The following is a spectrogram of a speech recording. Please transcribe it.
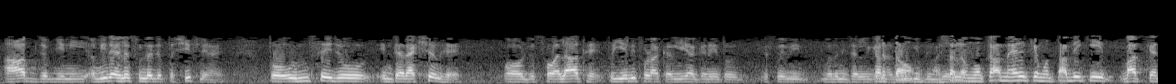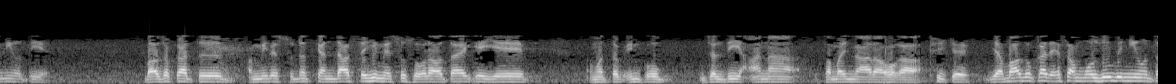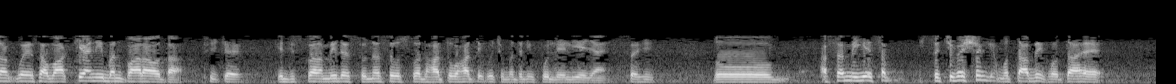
آپ جب یعنی امیر اہل سنت جب تشریف لے آئیں تو ان سے جو انٹریکشن ہے اور جو سوالات ہیں تو یہ بھی تھوڑا کر لیا کریں تو اس میں بھی مدنی چلنے کرتا ہوں۔ موقع محل کے مطابق ہی بات کرنی ہوتی ہے۔ بعض اوقات امیر سنت کے انداز سے ہی محسوس ہو رہا ہوتا ہے کہ یہ مطلب ان کو جلدی آنا سمجھ میں آ رہا ہوگا۔ ٹھیک ہے۔ یا بعض اوقات ایسا موضوع بھی نہیں ہوتا کوئی ایسا واقعہ نہیں بن پا رہا ہوتا ٹھیک ہے۔ کہ جس پر امیر سنت سے اس وقت ہاتھوں ہاتھی کچھ مدنی پھول لے لیے جائیں۔ صحیح۔ تو اصل میں یہ سب سچویشن کے مطابق ہوتا ہے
